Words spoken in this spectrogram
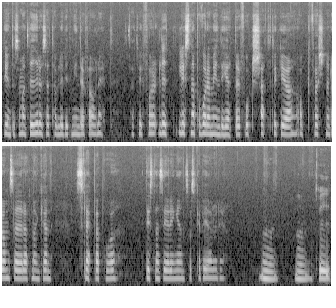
det är ju inte som att viruset har blivit mindre farligt. Så att vi får lyssna på våra myndigheter fortsatt tycker jag och först när de säger att man kan släppa på distanseringen så ska vi göra det. Mm, mm, att vi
